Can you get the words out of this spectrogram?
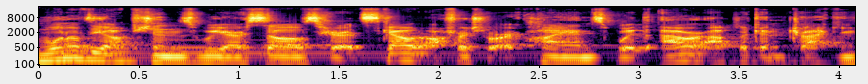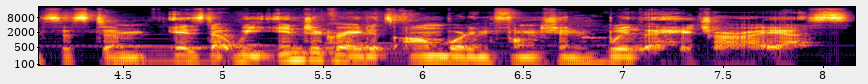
One of the options we ourselves here at Scout offer to our clients with our applicant tracking system is that we integrate its onboarding function with a HRIS.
